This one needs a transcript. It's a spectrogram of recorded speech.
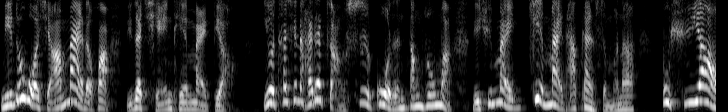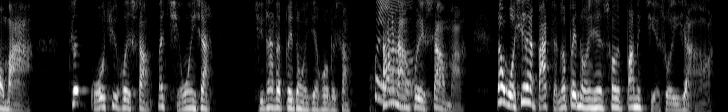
你如果想要卖的话，你在前一天卖掉，因为它现在还在涨势过程当中嘛，你去卖贱卖它干什么呢？不需要嘛。这国巨会上，那请问一下，其他的被动元件会不会上？会啊，当然会上嘛。那我现在把整个被动元件稍微帮你解说一下啊。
